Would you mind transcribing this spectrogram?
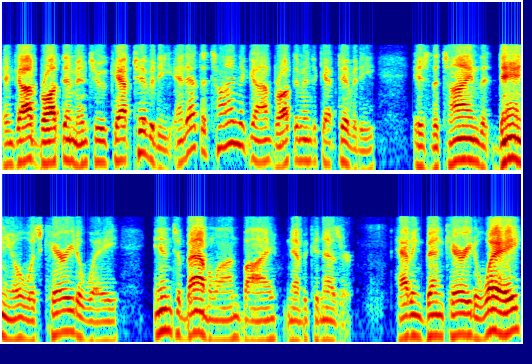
and God brought them into captivity. And at the time that God brought them into captivity, is the time that Daniel was carried away into Babylon by Nebuchadnezzar. Having been carried away,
